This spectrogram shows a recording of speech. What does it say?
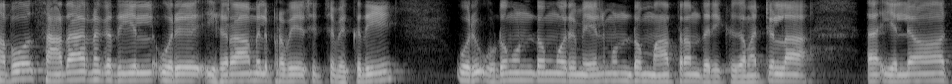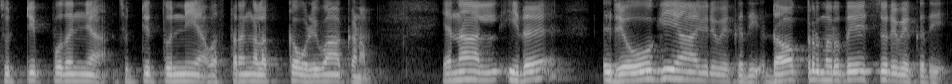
അപ്പോൾ സാധാരണഗതിയിൽ ഒരു ഇഹ്റാമിൽ പ്രവേശിച്ച വ്യക്തി ഒരു ഉടുമുണ്ടും ഒരു മേൽമുണ്ടും മാത്രം ധരിക്കുക മറ്റുള്ള എല്ലാ ചുറ്റിപ്പുതഞ്ഞ ചുറ്റിത്തുന്നിയ വസ്ത്രങ്ങളൊക്കെ ഒഴിവാക്കണം. എന്നാൽ ഇത് രോഗിയായൊരു വ്യക്തി ഡോക്ടർ നിർദ്ദേശിച്ചൊരു വ്യക്തി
